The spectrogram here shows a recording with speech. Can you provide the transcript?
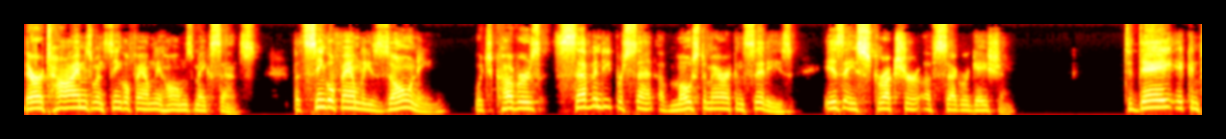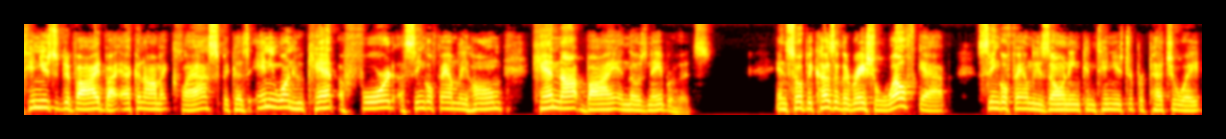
There are times when single family homes make sense, but single family zoning, which covers 70% of most American cities, is a structure of segregation. Today, it continues to divide by economic class because anyone who can't afford a single family home cannot buy in those neighborhoods. And so, because of the racial wealth gap, Single family zoning continues to perpetuate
